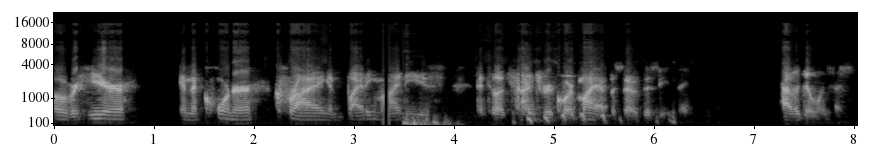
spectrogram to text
over here in the corner crying and biting my knees until it's time to record my episode this evening. Have a good one, guys.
